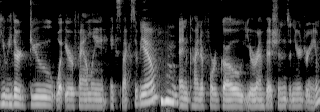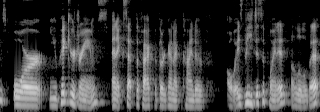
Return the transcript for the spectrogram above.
you either do what your family expects of you Mhm. and kind of forego your ambitions and your dreams or you pick your dreams and accept the fact that they're going to kind of always be disappointed a little bit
